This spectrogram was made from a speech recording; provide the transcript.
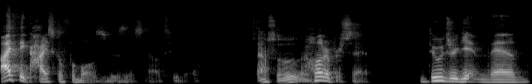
I think high school football is a business now too, though. Absolutely. Hundred percent. Dudes are getting them.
